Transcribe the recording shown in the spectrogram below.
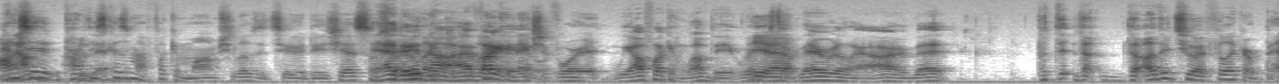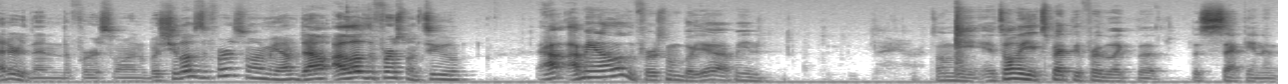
Honestly, I'm- probably because of my fucking mom. She loves it too, dude. She has some Yeah, sort dude. of like, no, I like fucking connection for it. We all fucking loved it. We're Yeah. just like there. We're like, all right, bet. But the, the the other two I feel like are better than the first one. But she loves the first one. I mean, I'm down. I love the first one too. I, I mean, I love the first one, but yeah, I mean, it's only it's only expected for like the the second and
